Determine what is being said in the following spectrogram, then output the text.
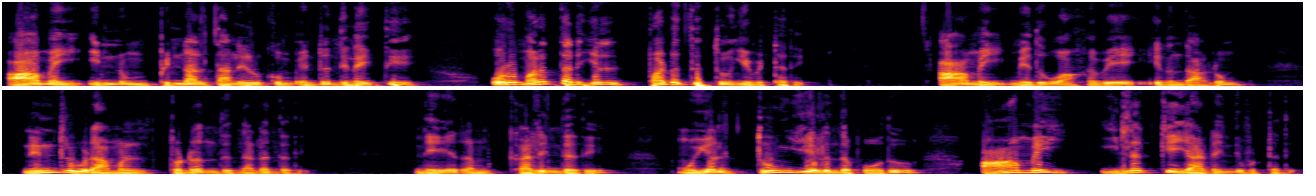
ஆமை இன்னும் பின்னால் தான் இருக்கும் என்று நினைத்து ஒரு மரத்தடியில் படுத்து தூங்கிவிட்டது. ஆமை மெதுவாகவே இருந்தாலும் நின்று விடாமல் தொடர்ந்து நடந்தது. நேரம் கழிந்தது. முயல் தூங்கி எழுந்தபோது ஆமை இலக்கை அடைந்து விட்டது.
